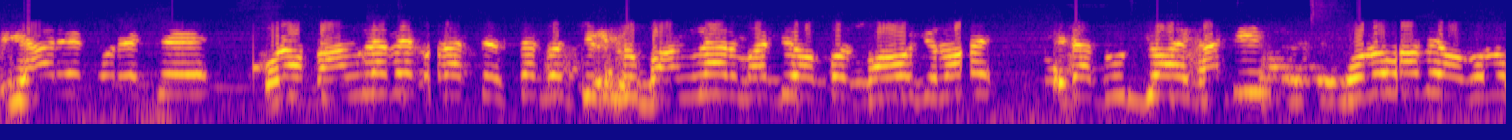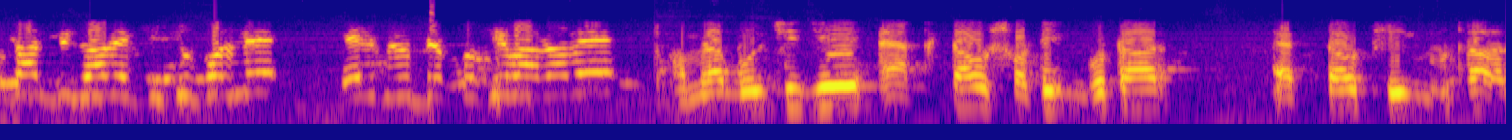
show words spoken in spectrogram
বিহারে করেছে, ওরা বাংলাতে করার চেষ্টা করছে, কিন্তু বাংলার মাটি অত সহজ নয়, এটা দুর্জয় ঘাটি, কোনোভাবে অগণতান্ত্রিক ভাবে কিছু করলে এর বিরুদ্ধে প্রতিবাদ হবে। আমরা বলছি যে একটাও সঠিক ভোটার, একটাও ঠিক ভোটার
